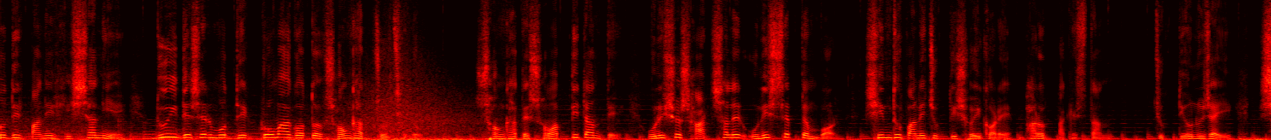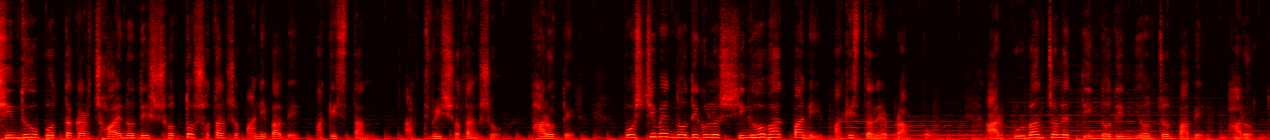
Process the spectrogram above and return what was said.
নদীর পানির হিস্সা নিয়ে দুই দেশের মধ্যে ক্রমাগত সংঘাত চলছিল। সংঘাতের সমাপ্তি টানতে উনিশশো ষাট সালের উনিশ সেপ্টেম্বর সিন্ধু পানি চুক্তি সই করে ভারত পাকিস্তান। চুক্তি অনুযায়ী সিন্ধু উপত্যকার ছয় নদীর সত্তর শতাংশ পানি পাবে পাকিস্তান আর ত্রিশ শতাংশ ভারতের। পশ্চিমের নদীগুলোর সিংহভাগ পানি পাকিস্তানের প্রাপ্য। আর পূর্বাঞ্চলের তিন নদীর নিয়ন্ত্রণ পাবে ভারত।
